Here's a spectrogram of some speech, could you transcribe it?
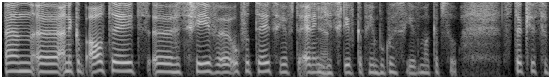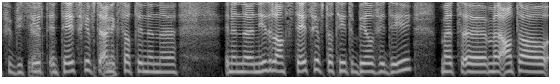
En, eh, en ik heb altijd eh, geschreven, ook voor tijdschriften. Eigenlijk niet Ja. geschreven, ik heb geen boeken geschreven, maar ik heb zo stukjes gepubliceerd Ja. in tijdschriften. En ik zat in een, in een Nederlands tijdschrift, dat heette BLVD, met, met een aantal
